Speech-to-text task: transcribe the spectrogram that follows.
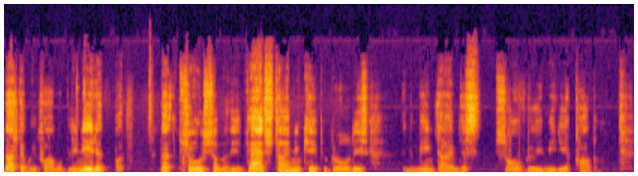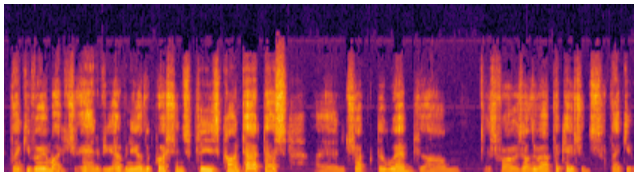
Not that we probably need it, but that shows some of the advanced timing capabilities. In the meantime, this solved the immediate problem. Thank you very much. And if you have any other questions, please contact us and check the web um, as far as other applications. Thank you.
